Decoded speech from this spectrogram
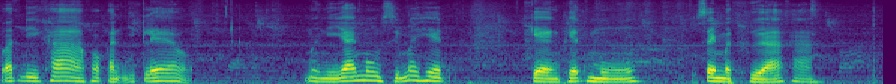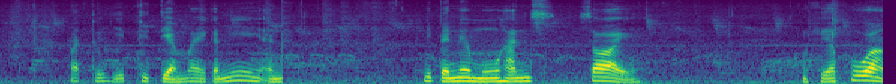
สวัสดีค่ะพอกันอีกแล้วเมื่อนี้ย้ายมงสิมาเฮ็ด แกงเผ็ดหมู ใส่มะเขือค่ะ วัตถุดิบที่เตรียมไว้ก็มีอันนี่เป็นเนื้อหมูหั่นซอยมะเขือพ่วง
